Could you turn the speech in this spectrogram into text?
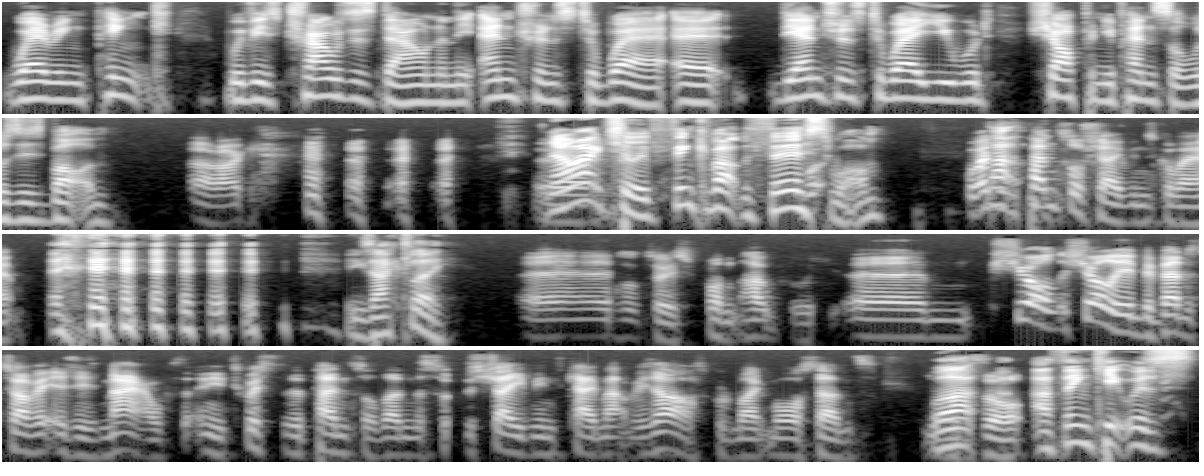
wearing pink with his trousers down, and the entrance to where uh, the entrance to where you would sharpen your pencil was his bottom. All right. Now, actually, think about the first one. When that- does pencil shavings come out? exactly. Uh, to his front, hopefully. Um, surely, surely it'd be better to have it as his mouth, and he twisted the pencil, then the, the shavings came out of his arse would make more sense. Well, would have thought. I, I think it was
